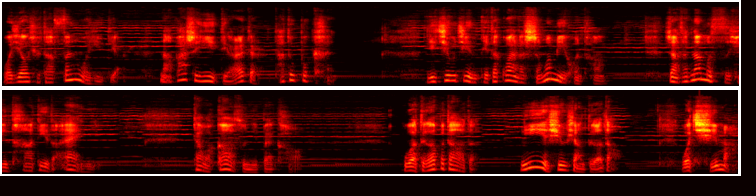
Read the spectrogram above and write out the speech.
我要求他分我一点哪怕是一点点他都不肯。你究竟给他灌了什么迷魂汤，让他那么死心塌地的爱你？但我告诉你，白考，我得不到的，你也休想得到。我起码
